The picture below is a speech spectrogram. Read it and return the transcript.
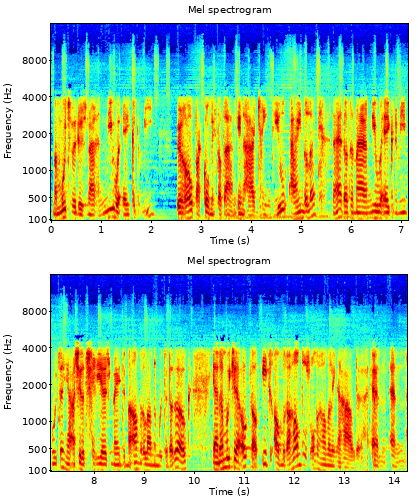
dan moeten we dus naar een nieuwe economie Europa kondigt dat aan in haar Green Deal, eindelijk. Hè, dat we naar een nieuwe economie moeten. Ja, als je dat serieus meent en de andere landen moeten dat ook. Ja, dan moet je ook wel iets andere handelsonderhandelingen houden. En, en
